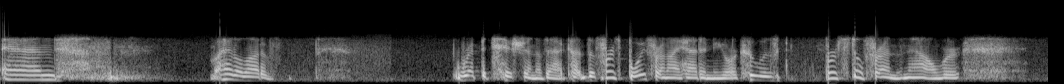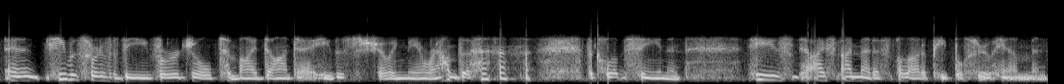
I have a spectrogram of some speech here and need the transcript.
And I had a lot of repetition of that. The first boyfriend I had in New York, who was, we're still friends now, we're, and he was sort of the Virgil to my Dante. He was showing me around the the club scene, and he's I, I met a, a lot of people through him, and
